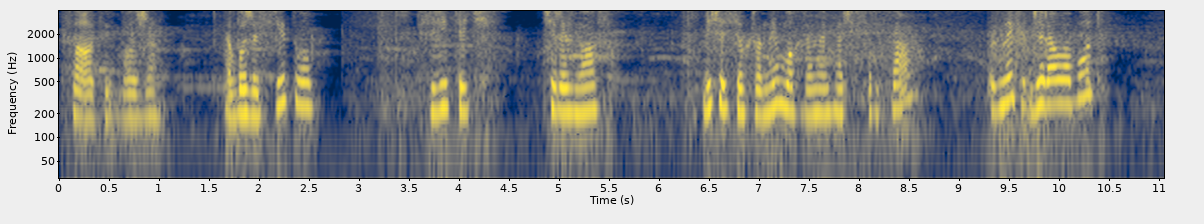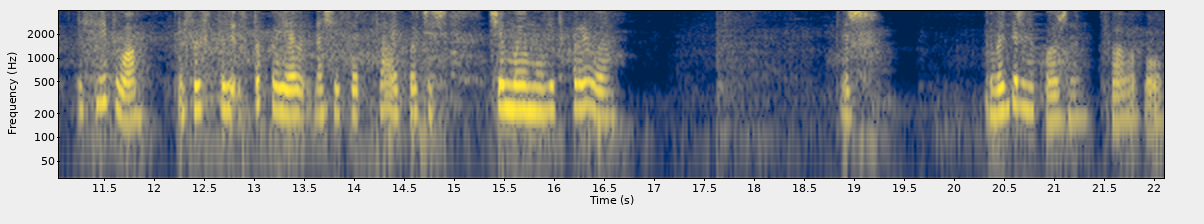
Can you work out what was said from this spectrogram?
Слава тобі, Боже. А Боже світло світить через нас. Більшість охранимо, охранимо наші серця. З них джерела вод і світло. Ісус стукає в наші серця і хоче, щоб ми йому відкрили. Тож, вибір за кожним. Слава Богу.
